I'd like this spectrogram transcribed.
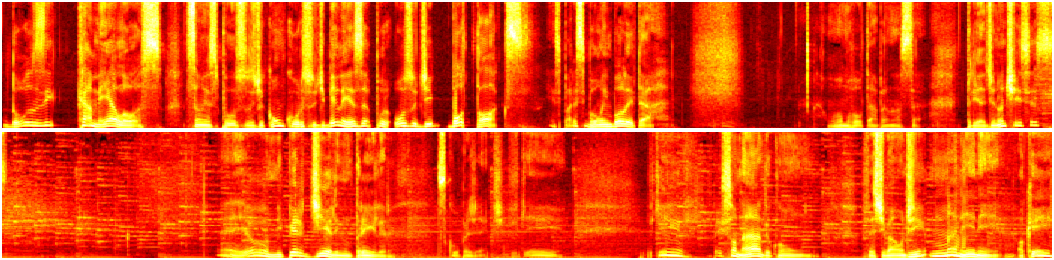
Doze camelos são expulsos de concurso de beleza por uso de Botox. Isso parece bom em boletar. Vamos voltar para nossa trilha de notícias. É, eu me perdi ali no trailer. Desculpa, gente. Fiquei. Fiquei impressionado com o festival de Manene, ok?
